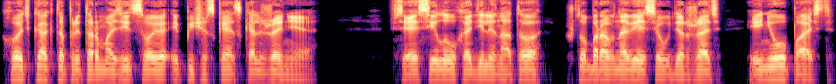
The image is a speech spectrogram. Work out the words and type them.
хоть как-то притормозить свое эпическое скольжение. Все силы уходили на то, чтобы равновесие удержать и не упасть.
